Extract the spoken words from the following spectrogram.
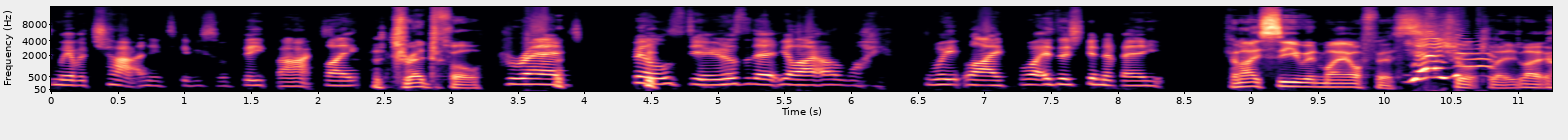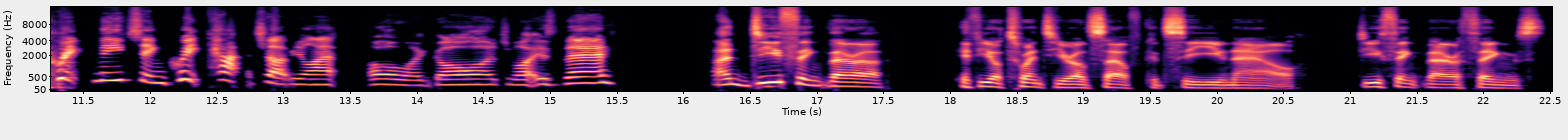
can we have a chat? I need to give you some feedback. Like, dreadful. Dread fills you, doesn't it? You're like, oh my sweet life, what is this going to be? Can I see you in my office yeah, shortly? Yeah. Like, quick meeting, quick catch up. You're like, oh my God, what is this? And do you think there are if your 20 year old self could see you now, do you think there are things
